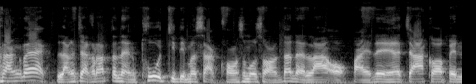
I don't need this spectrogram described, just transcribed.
ครั้งแรก หลังจากรับตำแหน่งทูตกิติมศักดิ์ของสโมสรตั้งแต่ลาออกไปนั่นเองนะจ๊ะก็เป็น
